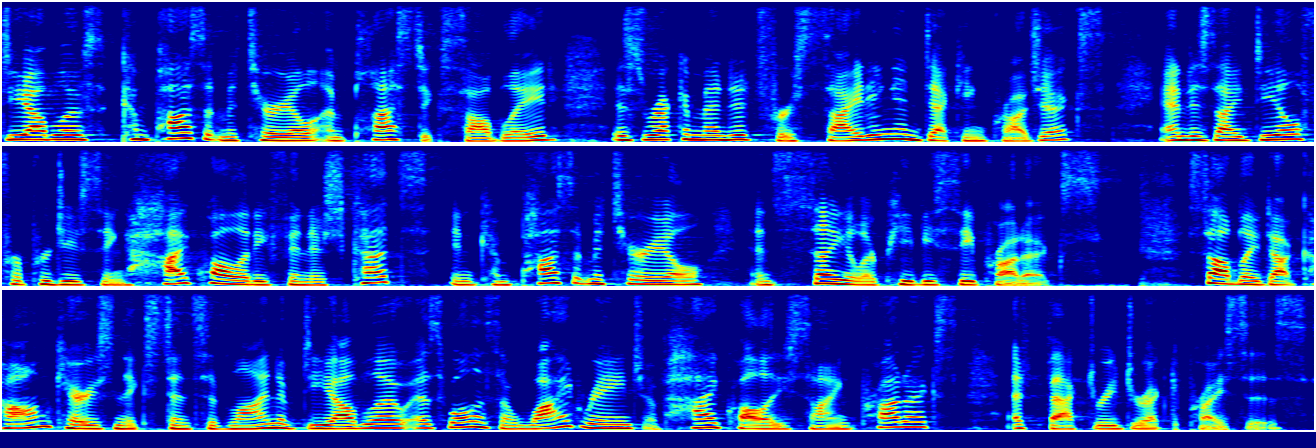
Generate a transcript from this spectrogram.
Diablo's composite material and plastic saw blade is recommended for siding and decking projects and is ideal for producing high quality finished cuts in composite material and cellular PVC products. Sawblade.com carries an extensive line of Diablo as well as a wide range of high quality sawing products at factory direct prices.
